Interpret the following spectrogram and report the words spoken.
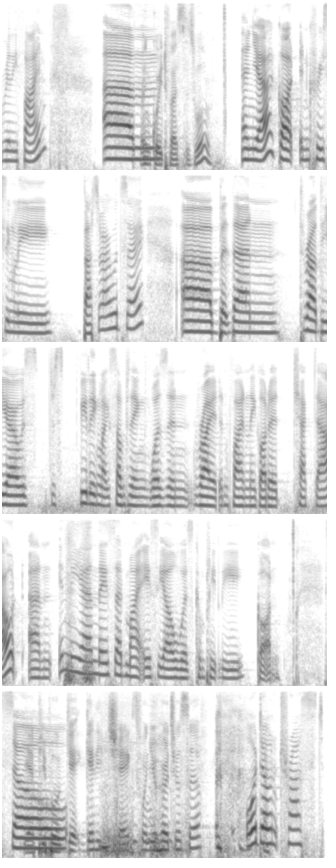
really fine. Um, and quite fast as well. and yeah, got increasingly better, I would say. Uh, but then throughout the year, I was just feeling like something wasn't right, and finally got it checked out. And in the end, they said my ACL was completely gone. So, yeah, people get, get checked when you hurt yourself. or don't trust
